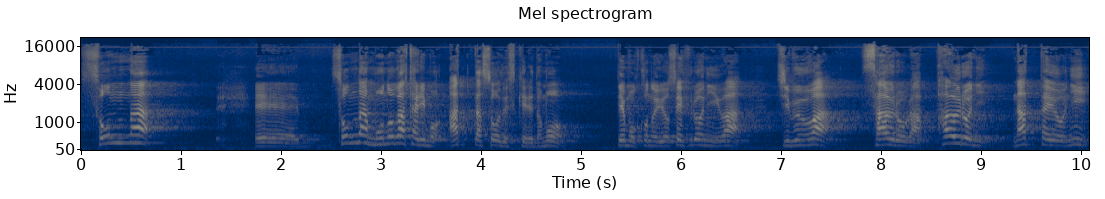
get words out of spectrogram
そんな、えー、そんな物語もあったそうですけれどもでもこのヨセフ・ロニーは自分はサウロがパウロになったように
